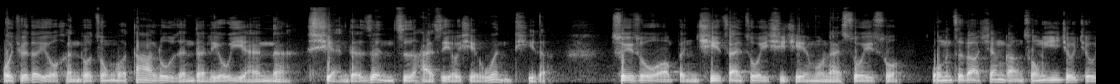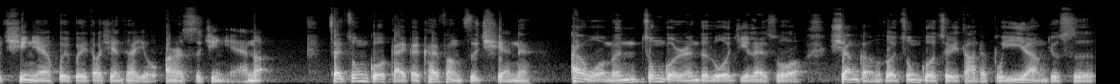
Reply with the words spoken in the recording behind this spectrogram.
我觉得有很多中国大陆人的留言呢，显得认知还是有些问题的。所以说我本期再做一期节目来说一说。我们知道香港从一九九七年回归到现在有二十几年了，在中国改革开放之前呢，按我们中国人的逻辑来说，香港和中国最大的不一样就是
